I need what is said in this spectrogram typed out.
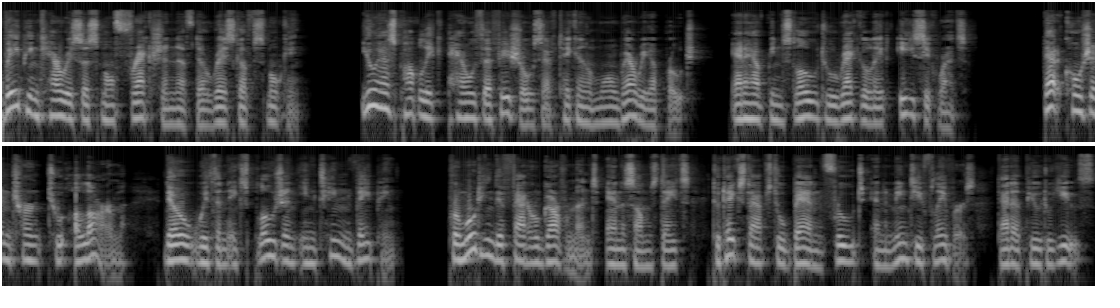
vaping carries a small fraction of the risk of smoking. US public health officials have taken a more wary approach and have been slow to regulate e-cigarettes. That caution turned to alarm, though with an explosion in teen vaping, promoting the federal government and some states to take steps to ban fruit and minty flavors that appeal to youth.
